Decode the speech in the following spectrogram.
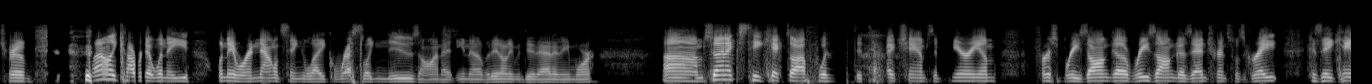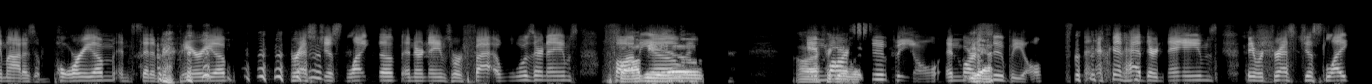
true. I only covered it when they when they were announcing like wrestling news on it, you know, but they don't even do that anymore. Um, so NXT kicked off with the tag champs Imperium. First Breezango. Breezango's entrance was great because they came out as Emporium instead of Imperium, dressed just like them, and their names were fa- what was their names? Fabio, Oh, and. Marsupial and Yeah. Marsupial, and had their names. They were dressed just like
